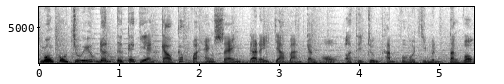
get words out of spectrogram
Nguồn cung chủ yếu đến từ các dự án cao cấp và hạng sang đã đẩy giá bán căn hộ ở thị trường thành phố Hồ Chí Minh tăng vọt.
